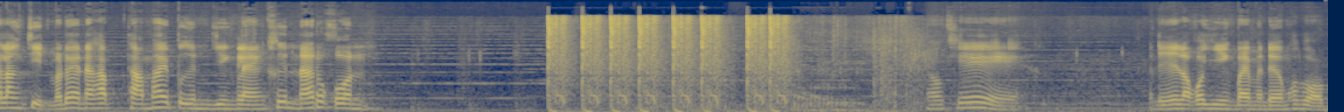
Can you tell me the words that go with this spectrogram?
พลังจิตมาด้วยนะครับทำให้ปืนยิงแรงขึ้นนะทุกคน โอเค อันนี้เราก็ยิงไปเหมือนเดิมครับผม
